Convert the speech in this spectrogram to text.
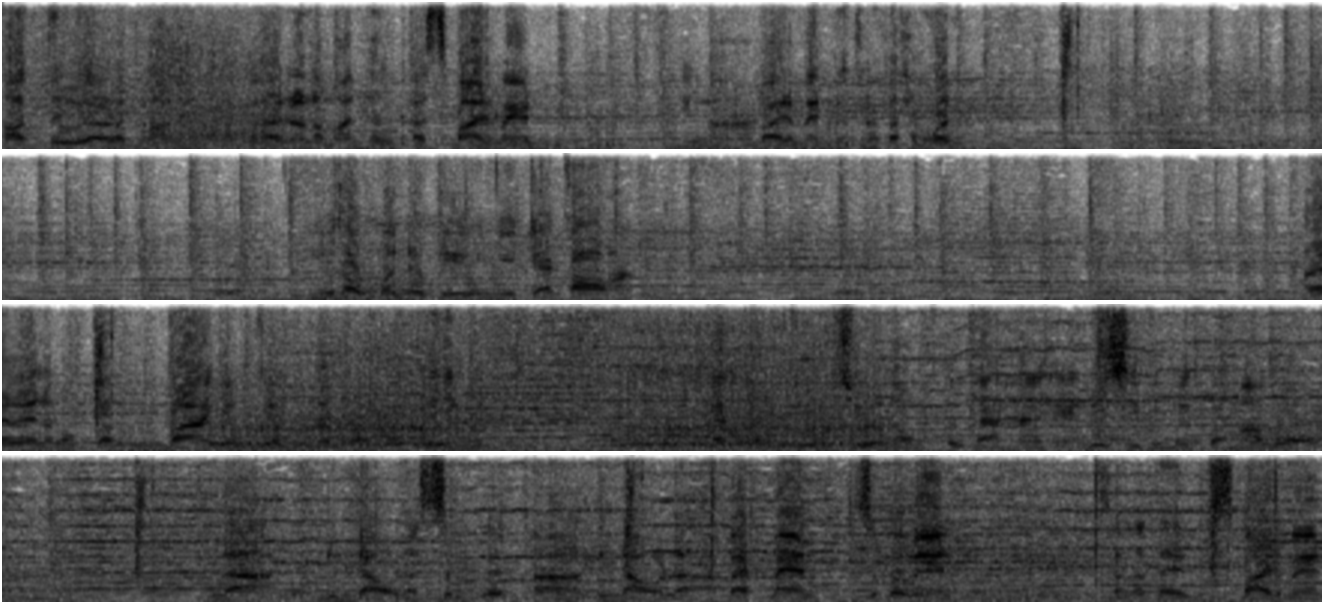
Host tuy là rất mạnh. Có thể nó là mạnh hơn cả Spider-Man. Nhưng mà Spider-Man nó rất là thông minh. Kiểu thông minh theo kiểu như trẻ con á. Đây là một trong ba nhân vật rất là nổi tiếng các dòng phim siêu anh hùng từ cả hai hãng DC Comics và Marvel. Là đứng đầu là super ờ, à, đứng đầu là Batman, Superman, sau đó tới Spiderman.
